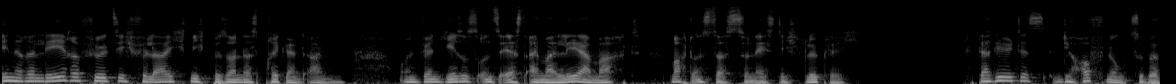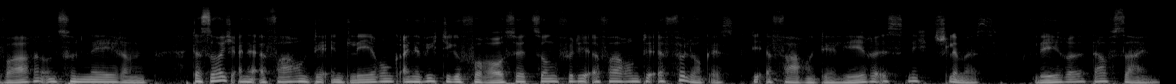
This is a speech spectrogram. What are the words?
Innere Leere fühlt sich vielleicht nicht besonders prickelnd an, und wenn Jesus uns erst einmal leer macht, macht uns das zunächst nicht glücklich. Da gilt es, die Hoffnung zu bewahren und zu nähren, dass solch eine Erfahrung der Entleerung eine wichtige Voraussetzung für die Erfahrung der Erfüllung ist. Die Erfahrung der Leere ist nichts Schlimmes. Leere darf sein.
